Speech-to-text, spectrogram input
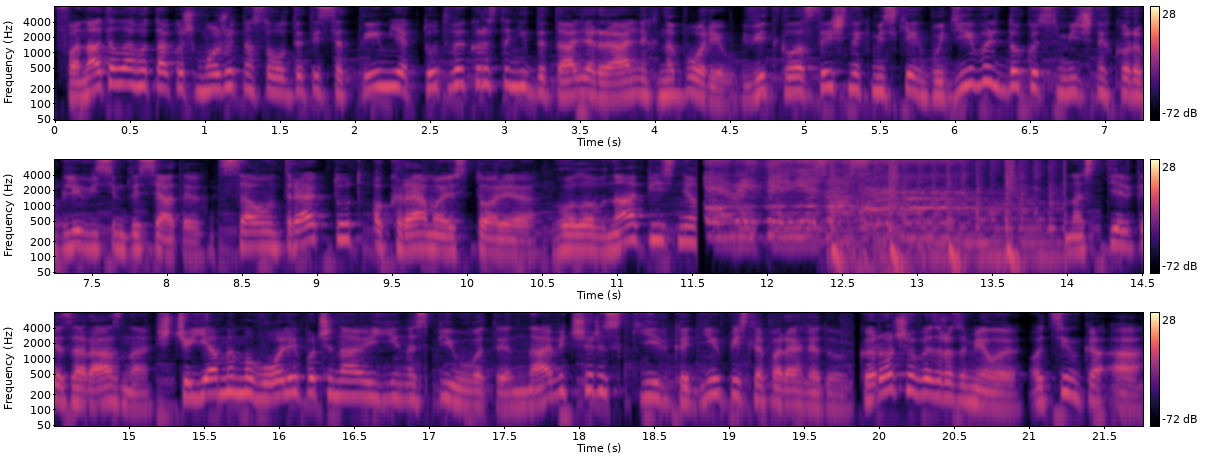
Фанати Лего також можуть насолодитися тим, як тут використані деталі реальних наборів від класичних міських будівель до космічних кораблів 80-х. Саундтрек тут окрема історія. Головна пісня настільки заразна, що я мимоволі починаю її наспівувати навіть через кілька днів після перегляду. Коротше, ви зрозуміли, оцінка А.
